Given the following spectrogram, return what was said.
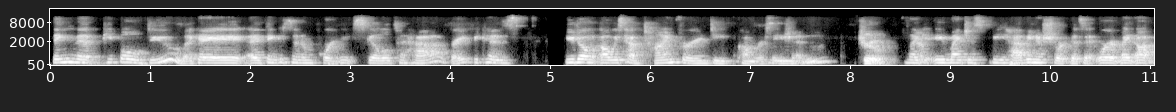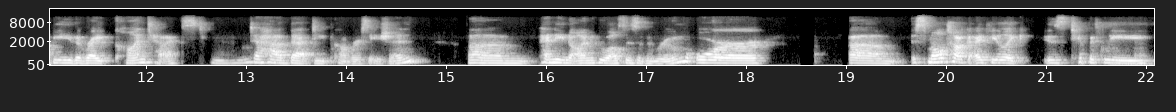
thing that people do. Like I, I think it's an important skill to have, right? Because you don't always have time for a deep conversation. True. Like Yep. you might just be having a short visit, or it might not be the right context Mhm. to have that deep conversation, um, depending on who else is in the room. Or um, small talk, I feel like is typically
